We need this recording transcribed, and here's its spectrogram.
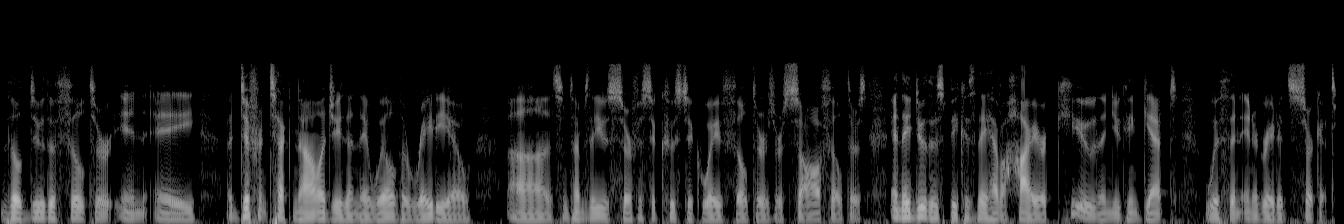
they'll do the filter in a, a different technology than they will the radio. Uh, sometimes they use surface acoustic wave filters or SAW filters, and they do this because they have a higher Q than you can get with an integrated circuit.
